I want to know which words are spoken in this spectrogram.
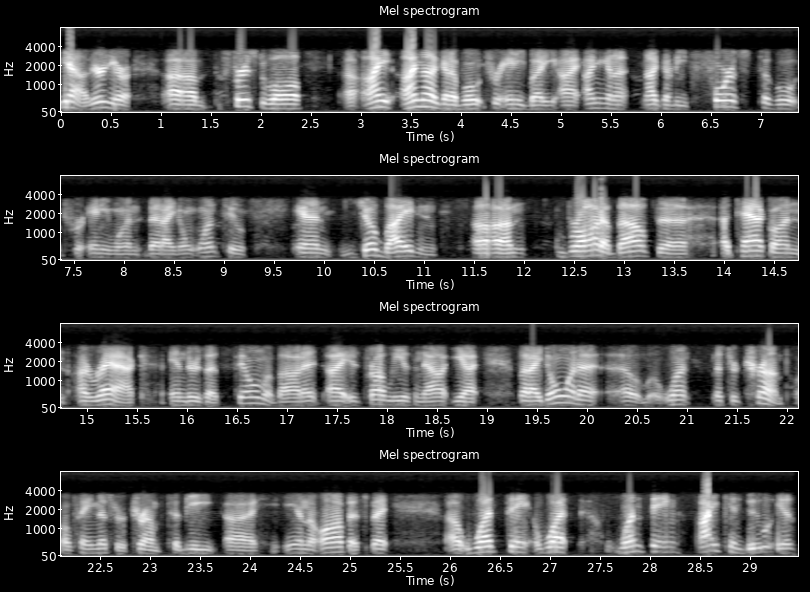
Yeah, there you are. Um, first of all, uh, I I'm not going to vote for anybody. I I'm gonna not going to be forced to vote for anyone that I don't want to. And Joe Biden, um, brought about the attack on Iraq, and there's a film about it. I, it probably isn't out yet, but I don't want to uh, want Mr. Trump. I'll say Mr. Trump to be uh, in the office, but uh, what thing, what one thing I can do is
